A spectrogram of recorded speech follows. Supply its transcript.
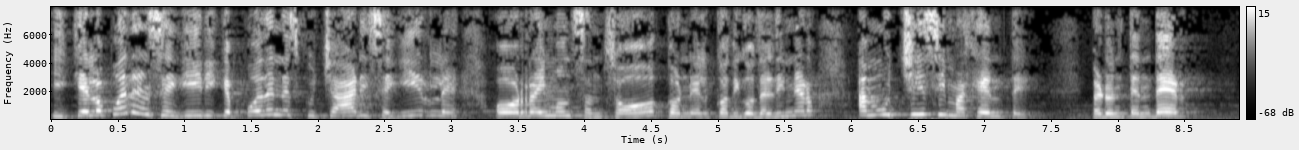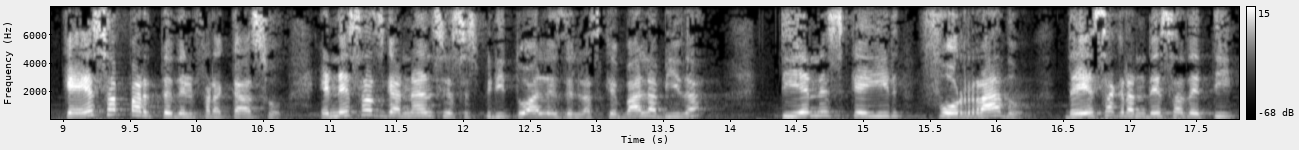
y que lo pueden seguir y que pueden escuchar y seguirle. O Raymond Sansó con el código del dinero. A muchísima gente, pero entender que esa parte del fracaso, en esas ganancias espirituales de las que va la vida, tienes que ir forrado de esa grandeza de ti,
